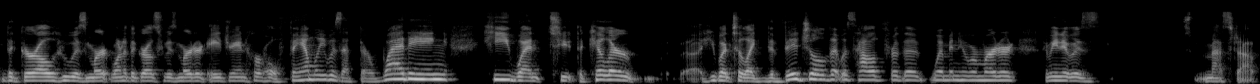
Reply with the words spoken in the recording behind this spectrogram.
the girl who was murdered, one of the girls who was murdered, Adriane, her whole family was at their wedding. He went to the killer, uh, he went to like the vigil that was held for the women who were murdered. I mean, it was messed up.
